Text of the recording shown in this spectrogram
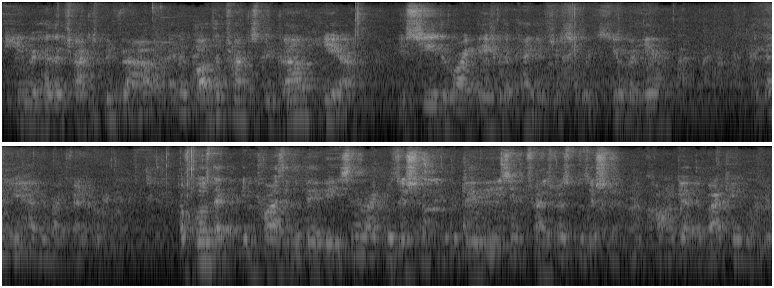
Here we have the tricuspid valve, and above the tricuspid valve here, you see the right atrial appendage. You see what you see over here? And then you have the right ventricle. Of course, that implies that the baby is in the right position. If the baby is in transverse position, you can't get the bicaval view.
